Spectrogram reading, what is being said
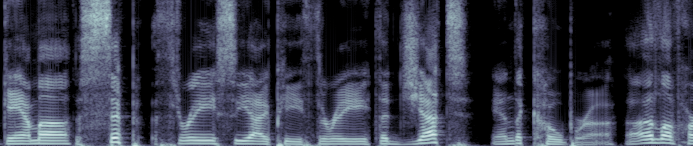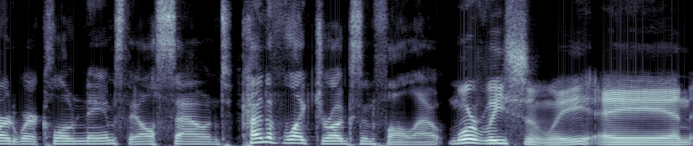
Gama, the SIP3 CIP3, the Jet and the Cobra. Uh, I love hardware clone names. They all sound kind of like drugs in Fallout. More recently, an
